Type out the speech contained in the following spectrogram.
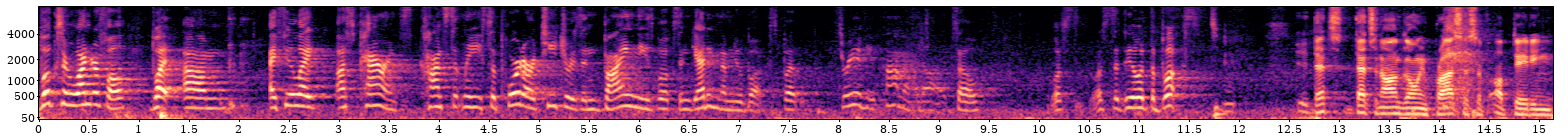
Books are wonderful, but um, I feel like us parents constantly support our teachers in buying these books and getting them new books. But three of you commented on it, so what's what's the deal with the books? That's, that's an ongoing process of updating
